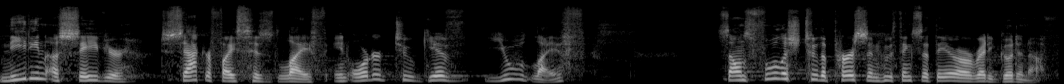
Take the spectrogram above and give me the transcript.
Needing a Savior to sacrifice his life in order to give you life sounds foolish to the person who thinks that they are already good enough.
